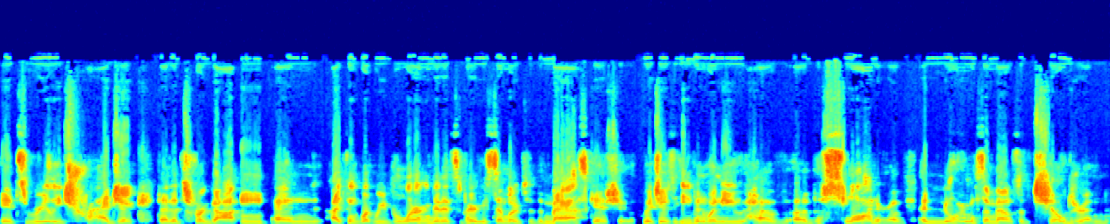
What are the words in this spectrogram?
it's really tragic that it's forgotten. And I think what we've learned, and it's very similar to the mask issue, which is even when you have uh, the slaughter of enormous amounts of children,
